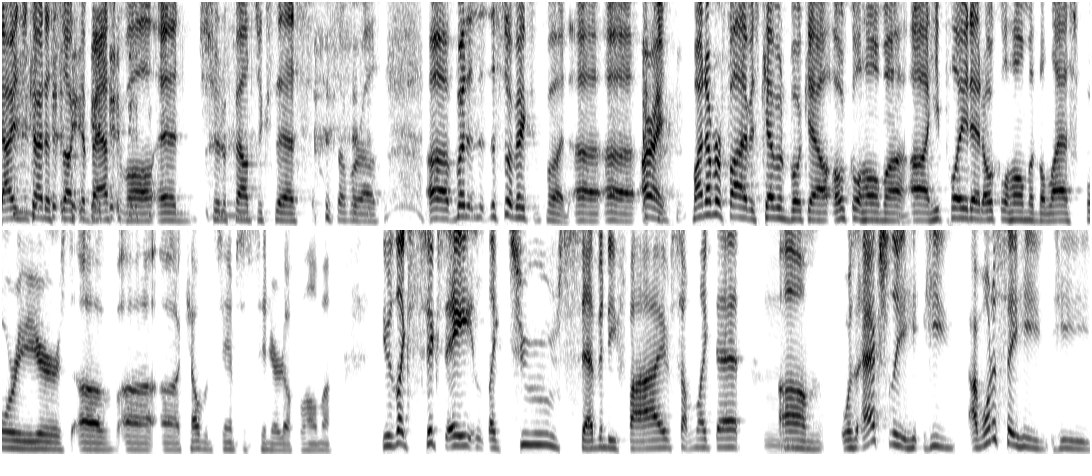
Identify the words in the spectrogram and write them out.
guys who kind of sucked at basketball and should have found success somewhere else. Uh, but this is what makes it fun. Uh, uh, all right, my number five is Kevin Bookout, Oklahoma. Uh, he played at Oklahoma the last four years of uh, uh, Kelvin Sampson's tenure at Oklahoma. He was like six eight, like two seventy five, something like that. Mm. Um, was actually he, he I want to say he he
